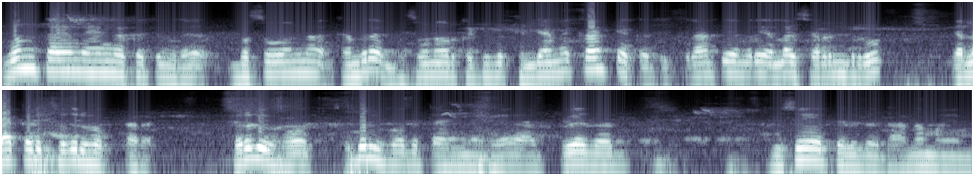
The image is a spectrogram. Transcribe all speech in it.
ಒಂದು ಟೈಮ್ ಹೆಂಗೆ ಆಕತಿ ಅಂದ್ರೆ ಬಸವಣ್ಣ, ಅಂದ್ರೆ ಬಸವಣ್ಣವ್ರು ಕಟ್ಟಿದ ಕಲ್ಯಾಣ ಕ್ರಾಂತಿ ಆಕತಿ. ಕ್ರಾಂತಿ ಅಂದ್ರೆ ಎಲ್ಲ ಶರಣರು ಎಲ್ಲ ಕಡೆ ಚದುರಿ ಹೋಗ್ತಾರೆ. ಚದುರಿ ಹೋ, ಚದುರಿ ಹೋದ ಟೈಮ್ನಾಗ ಅದು ತಿಳಿದ ವಿಷಯ ತಿಳಿದ ದಾನಮ್ಮ ಏನ್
